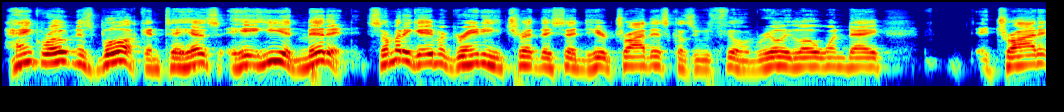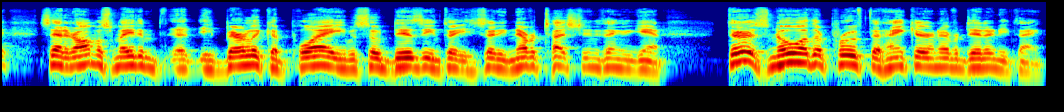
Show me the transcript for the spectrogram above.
Hank wrote in his book, and to his, he, he admitted somebody gave him a greenie. He tried, they said, "Here, try this," because he was feeling really low one day. He tried it. Said it almost made him. Uh, he barely could play. He was so dizzy, and th- he said he never touched anything again. There is no other proof that Hank Aaron ever did anything.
